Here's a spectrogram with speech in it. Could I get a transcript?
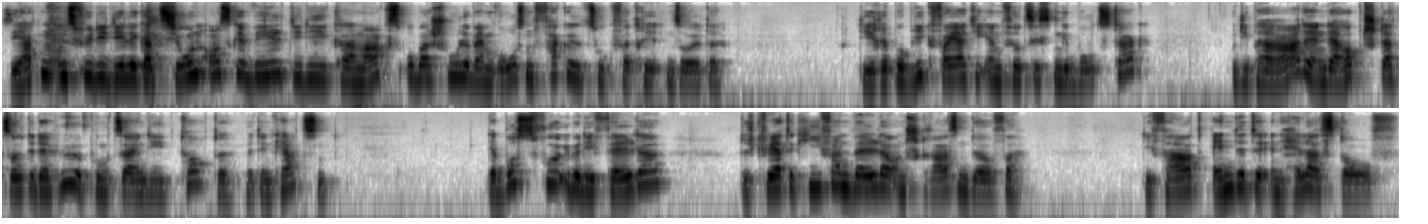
Sie hatten uns für die Delegation ausgewählt, die die Karl-Marx-Oberschule beim großen Fackelzug vertreten sollte. Die Republik feierte ihren 40. Geburtstag und die Parade in der Hauptstadt sollte der Höhepunkt sein, die Torte mit den Kerzen. Der Bus fuhr über die Felder, durchquerte Kiefernwälder und Straßendörfer. Die Fahrt endete in Hellersdorf,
